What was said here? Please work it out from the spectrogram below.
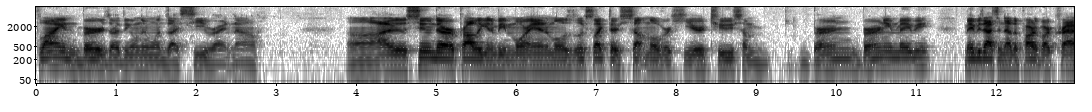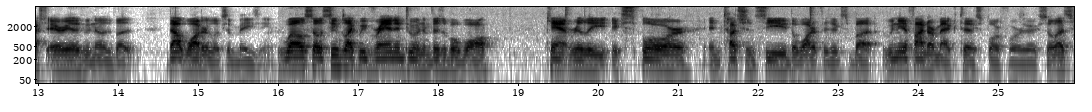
flying birds are the only ones I see right now. Assume there are probably going to be more animals. Looks like there's something over here too. Some burn, burning maybe. Maybe that's another part of our crashed area. Who knows? But that water looks amazing. Well, so it seems like we've ran into an invisible wall. Can't really explore and touch and see the water physics, but we need to find our mech to explore further. So let's.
